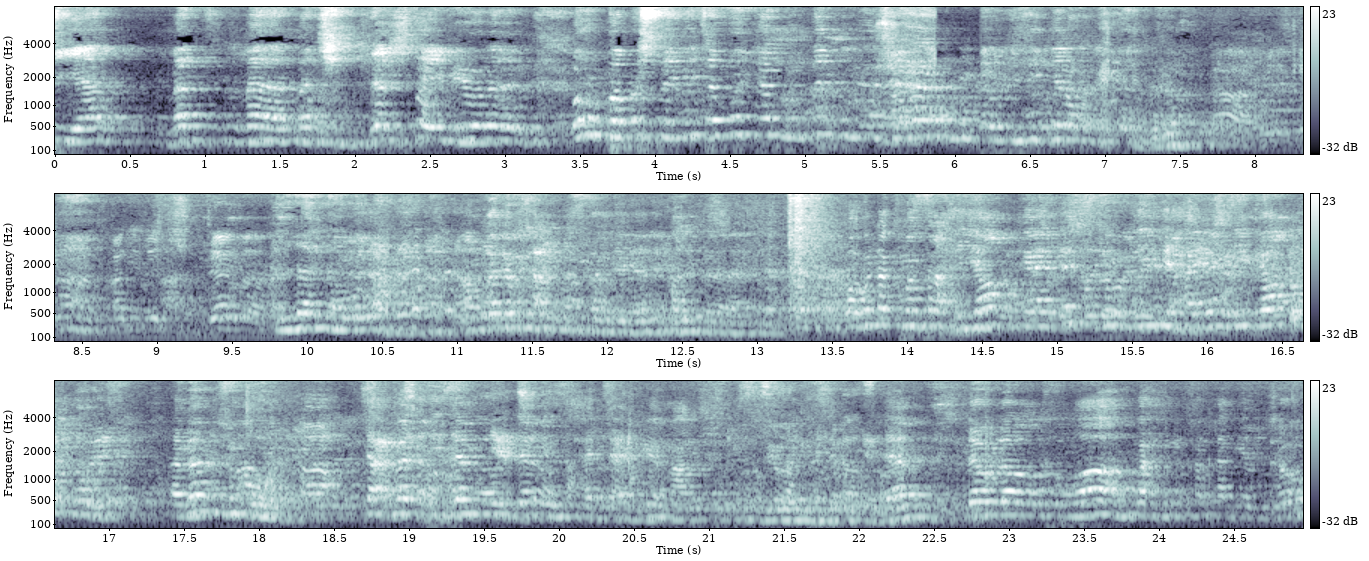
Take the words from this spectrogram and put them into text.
أيام ما ما ما طيبي ربما طيبي تا هو كان من ضمن لا لا قلب وهناك مسرحية كانت تؤدي بحياتك أمام الجمهور تعمل التزام الإعدام ان صح التعبير التزام الاعدام لولا الله واحد من الفرقه ديال الجو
